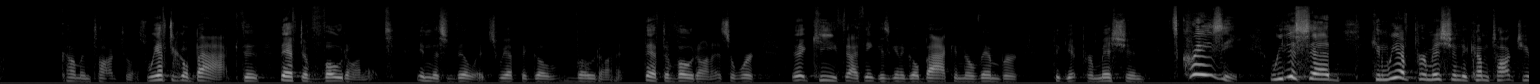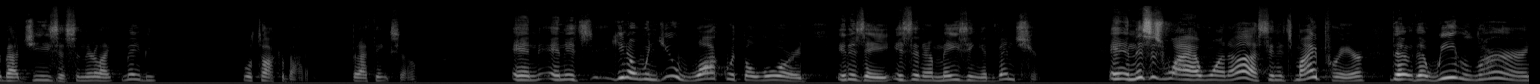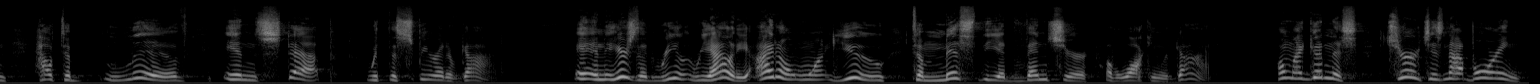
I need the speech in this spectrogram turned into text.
Come and talk to us. We have to go back. They have to vote on it in this village. We have to go vote on it. They have to vote on it. So we're uh, Keith, I think, is going to go back in November to get permission. It's crazy. We just said, "Can we have permission to come talk to you about Jesus?" And they're like, "Maybe. We'll talk about it." But I think so. And and it's you know when you walk with the Lord, it is a is an amazing adventure. And this is why I want us, and it's my prayer, that, that we learn how to live in step with the Spirit of God. And here's the real reality I don't want you to miss the adventure of walking with God. Oh my goodness, church is not boring.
